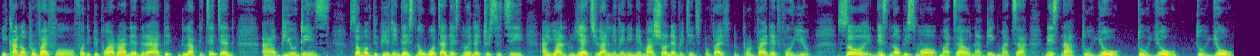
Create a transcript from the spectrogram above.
He cannot provide for for the people around there. There are dilapidated uh, buildings. Some of the building there's no water there's no electricity and you are yet you are living in a mansion. Everything is provide, provided for you. So this not be small matter on a big matter. This now to yo to yo to yo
